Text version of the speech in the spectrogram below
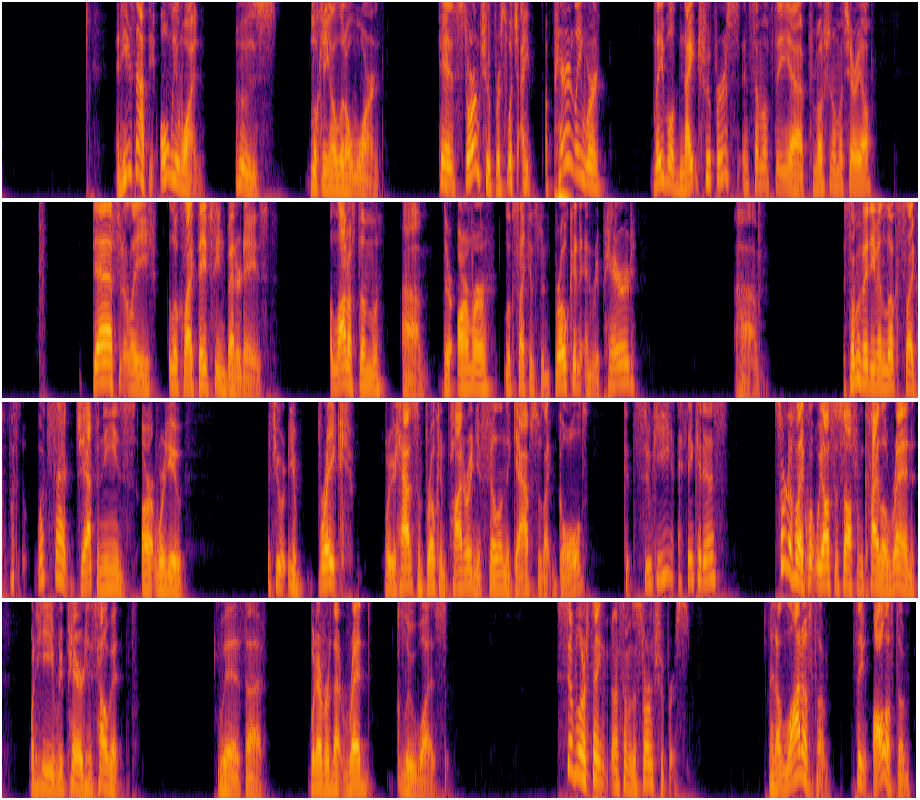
and he's not the only one who's looking a little worn. His stormtroopers, which I apparently were labeled night troopers in some of the uh, promotional material definitely look like they've seen better days. A lot of them, um, their armor looks like it's been broken and repaired. Um, some of it even looks like what what's that Japanese art where you if you you break where you have some broken pottery and you fill in the gaps with like gold, Katsuki, I think it is. Sort of like what we also saw from Kylo Ren when he repaired his helmet with uh, whatever that red glue was. Similar thing on some of the stormtroopers. And a lot of them, I think all of them,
